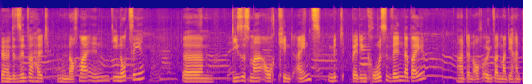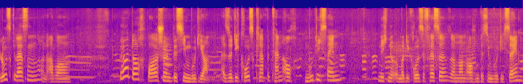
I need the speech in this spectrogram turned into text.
Ja, dann sind wir halt noch mal in die Nordsee. Ähm, dieses Mal auch Kind 1 mit bei den großen Wellen dabei. Hat dann auch irgendwann mal die Hand losgelassen und aber ja, doch, war schon ein bisschen mutiger. Also die Großklappe kann auch mutig sein. Nicht nur immer die große Fresse, sondern auch ein bisschen mutig sein.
